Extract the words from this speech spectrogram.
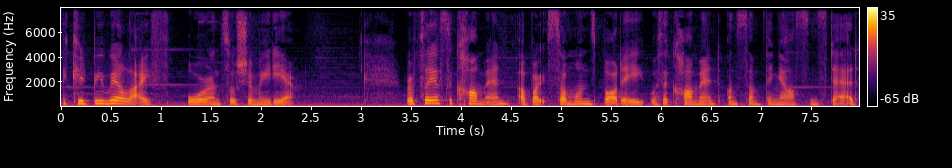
It could be real life or on social media. Replace a comment about someone's body with a comment on something else instead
